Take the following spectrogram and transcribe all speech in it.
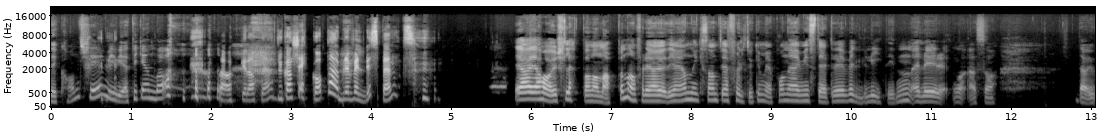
det kan skje. Vi vet ikke ennå. Det er akkurat det. Du kan sjekke opp, da. Jeg ble veldig spent. Ja, jeg har jo sletta den appen, da, fordi jeg, igjen, ikke sant? jeg fulgte jo ikke med på den. Jeg investerte veldig lite i den. Eller altså det er, jo,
